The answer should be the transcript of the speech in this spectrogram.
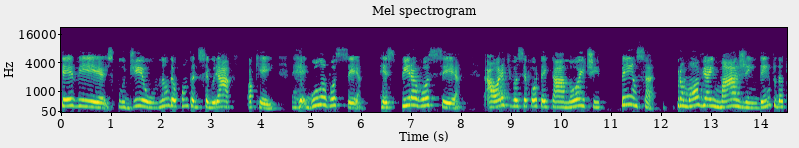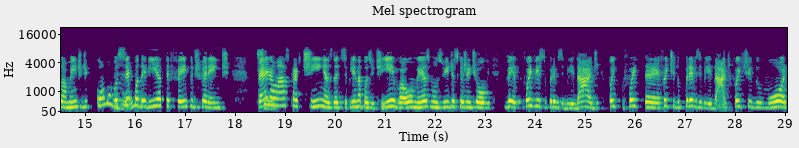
teve, explodiu, não deu conta de segurar, ok. Regula você, respira você. A hora que você for deitar à noite, pensa, promove a imagem dentro da tua mente de como você uhum. poderia ter feito diferente. Pega Sim. lá as cartinhas da disciplina positiva ou mesmo os vídeos que a gente ouve, vê, foi visto previsibilidade, foi, foi, é, foi tido previsibilidade, foi tido humor,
